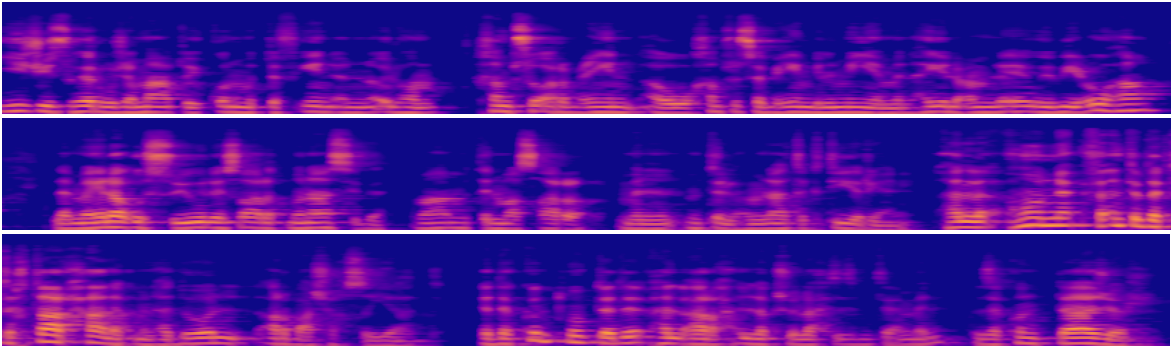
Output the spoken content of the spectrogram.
يجي زهير وجماعته يكونوا متفقين إنه لهم 45 أو 75% من هي العملة ويبيعوها لما يلاقوا السيولة صارت مناسبة ما مثل ما صار من مثل عملات كثير يعني. هلأ هون فأنت بدك تختار حالك من هدول أربع شخصيات. إذا كنت مبتدئ هلأ راح أقول لك شو لازم تعمل. إذا كنت تاجر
